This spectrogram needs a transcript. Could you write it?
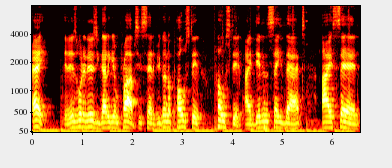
hey, it is what it is. You got to give him props. He said, if you're going to post it, post it. I didn't say that. I said,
